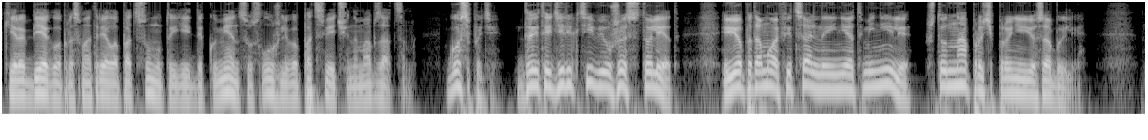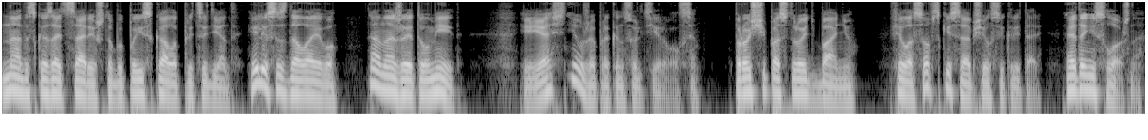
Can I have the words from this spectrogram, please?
Кира бегло просмотрела подсунутый ей документ с услужливо подсвеченным абзацем. Господи, да этой директиве уже сто лет. Ее потому официально и не отменили, что напрочь про нее забыли. Надо сказать Саре, чтобы поискала прецедент. Или создала его. Она же это умеет. И я с ней уже проконсультировался. Проще построить баню, — философски сообщил секретарь. «Это несложно.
